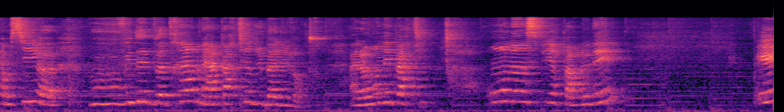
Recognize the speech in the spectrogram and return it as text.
Comme si euh, vous vous videz de votre air, mais à partir du bas du ventre. Alors, on est parti. On inspire par le nez et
